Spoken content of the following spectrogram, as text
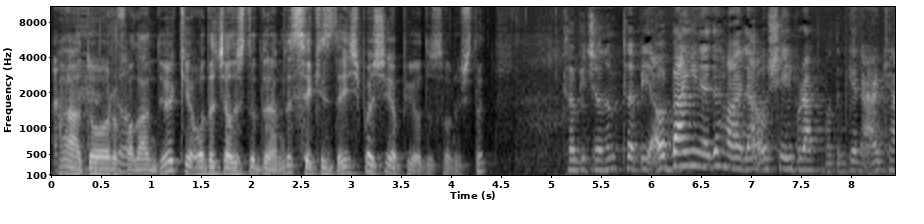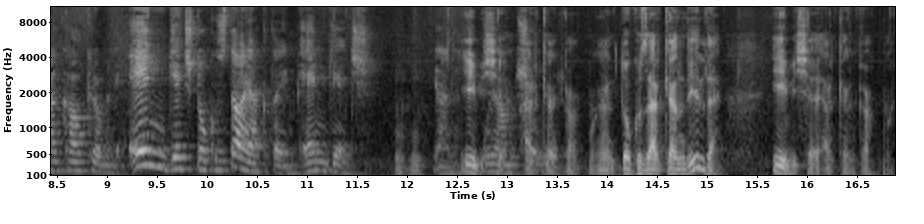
ha doğru falan diyor ki o da çalıştığı dönemde 8'de işbaşı yapıyordu sonuçta. Tabii canım tabii ama ben yine de hala o şeyi bırakmadım. Gene erken kalkıyorum. Hani en geç 9'da ayaktayım. En geç. Yani İyi bir şey erken oluyorum. kalkmak. Yani 9 erken değil de iyi bir şey erken kalkmak.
